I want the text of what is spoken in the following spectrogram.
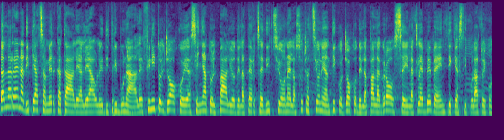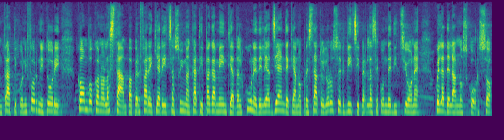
Dall'arena di Piazza Mercatale alle aule di Tribunale, finito il gioco e assegnato il palio della terza edizione, l'Associazione Antico Gioco della Palla Grossa e la Club Eventi, che ha stipulato i contratti con i fornitori, convocano la stampa per fare chiarezza sui mancati pagamenti ad alcune delle aziende che hanno prestato i loro servizi per la seconda edizione, quella dell'anno scorso.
